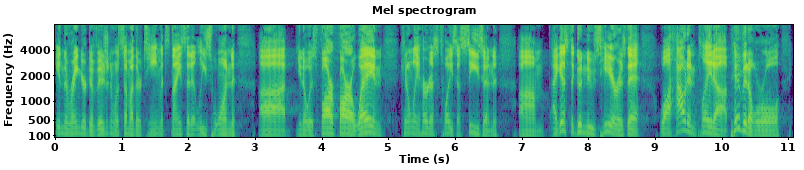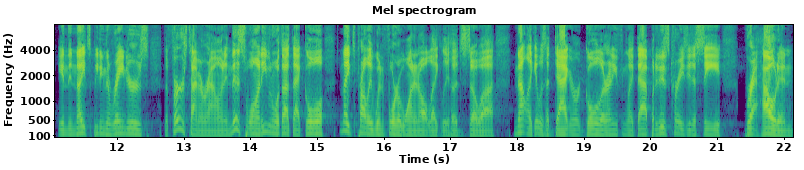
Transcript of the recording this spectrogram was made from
in the Ranger division with some other team, it's nice that at least one, uh, you know, is far, far away and can only hurt us twice a season. Um, I guess the good news here is that while Howden played a pivotal role in the Knights beating the Rangers the first time around, in this one, even without that goal, Knights probably win four to one in all likelihood. So, uh, not like it was a dagger goal or anything like that, but it is crazy to see Brett Howden.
